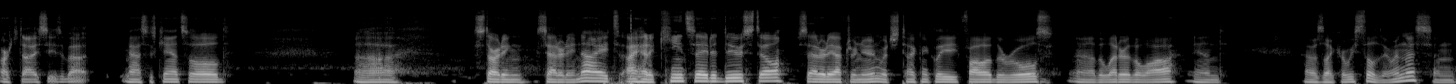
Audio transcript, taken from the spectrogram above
archdiocese about masses canceled. Uh, starting Saturday night, I had a quince to do still Saturday afternoon, which technically followed the rules, uh, the letter of the law. And I was like, "Are we still doing this?" And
